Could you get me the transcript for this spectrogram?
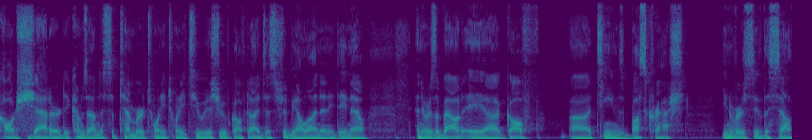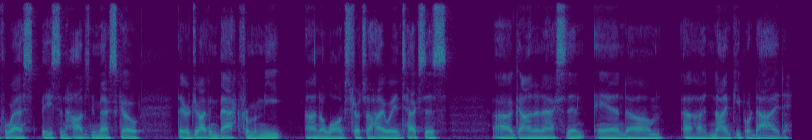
called Shattered. It comes out in the September 2022 issue of Golf Digest. Should be online any day now. And it was about a uh, golf uh, team's bus crash. University of the Southwest, based in Hobbs, New Mexico. They were driving back from a meet on a long stretch of highway in Texas, uh, got in an accident, and um, uh, nine people died.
